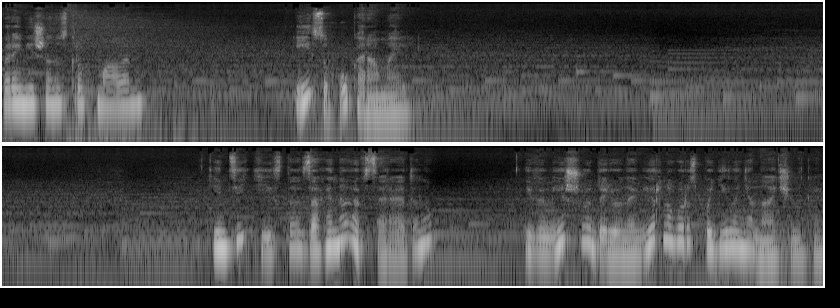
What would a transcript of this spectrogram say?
перемішану з крохмалем, і суху карамель. Кінці тіста загинаю всередину і вимішую до рівномірного розподілення начинки.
